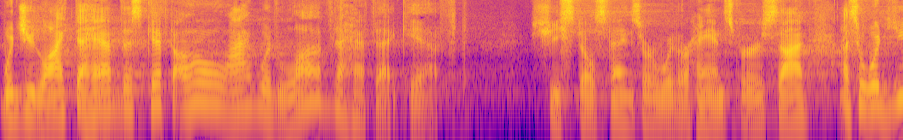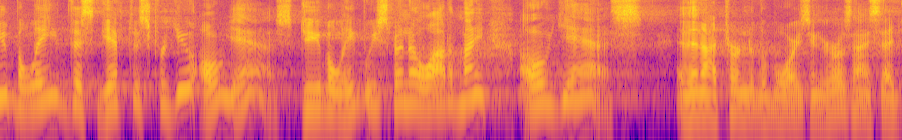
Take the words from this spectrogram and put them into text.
Would you like to have this gift? Oh, I would love to have that gift. She still stands there with her hands to her side. I said, Well, do you believe this gift is for you? Oh, yes. Do you believe we spend a lot of money? Oh, yes. And then I turned to the boys and girls and I said,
